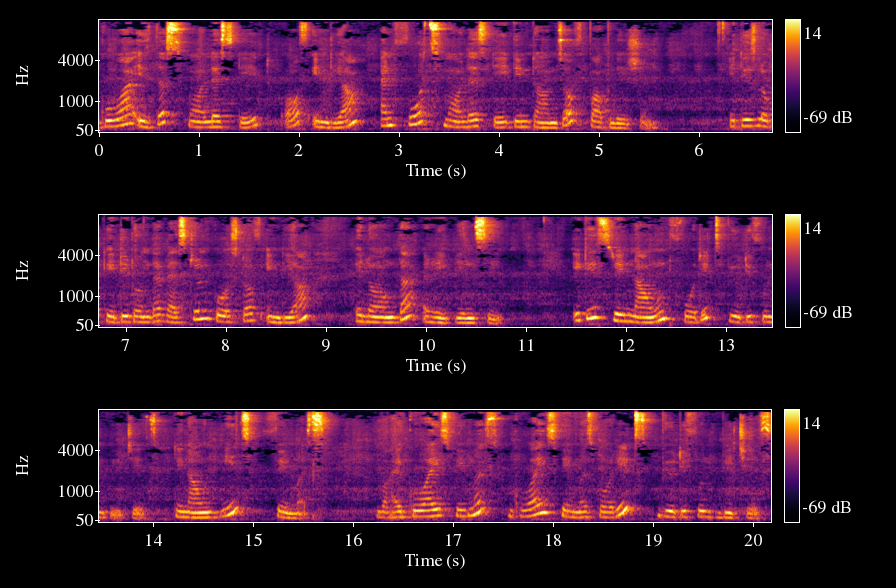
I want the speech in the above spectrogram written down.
Goa is the smallest state of India and fourth smallest state in terms of population. It is located on the western coast of India along the Arabian Sea. It is renowned for its beautiful beaches. Renowned means famous. Why Goa is famous? Goa is famous for its beautiful beaches.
